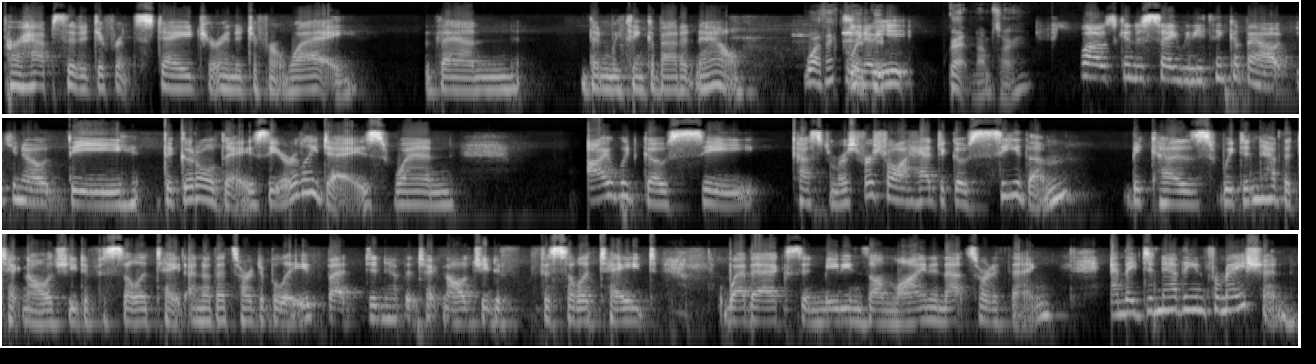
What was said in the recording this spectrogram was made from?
perhaps at a different stage or in a different way than than we think about it now. Well, I think the you know, people, you, ahead. I'm sorry. Well, I was going to say when you think about you know the the good old days, the early days when I would go see customers. First of all, I had to go see them because we didn't have the technology to facilitate. I know that's hard to believe, but didn't have the technology to facilitate WebEx and meetings online and that sort of thing. And they didn't have the information.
